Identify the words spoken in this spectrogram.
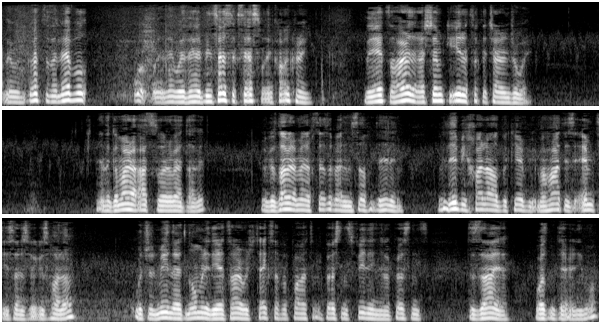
they got to the level where they, had been so successful in conquering the Yetzer Hara that Hashem Ki'ira took the challenge away. And the Gemara asks her about David, because David HaMelech says about himself in Tehillim, my heart is empty, so to speak, is hollow, which would mean that normally the Yetzer Hara, which takes up a part of a person's feeling and a person's desire, wasn't there anymore.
